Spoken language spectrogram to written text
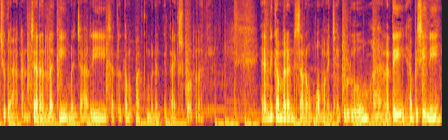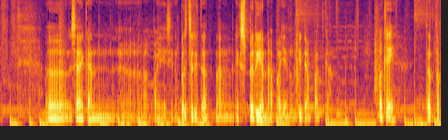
juga akan jalan lagi mencari satu tempat kemudian kita explore lagi. Ya, ini gambaran secara umum aja dulu. Nah, nanti habis ini uh, saya akan uh, apa ya sih bercerita tentang experience apa yang didapatkan. Oke, okay, tetap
